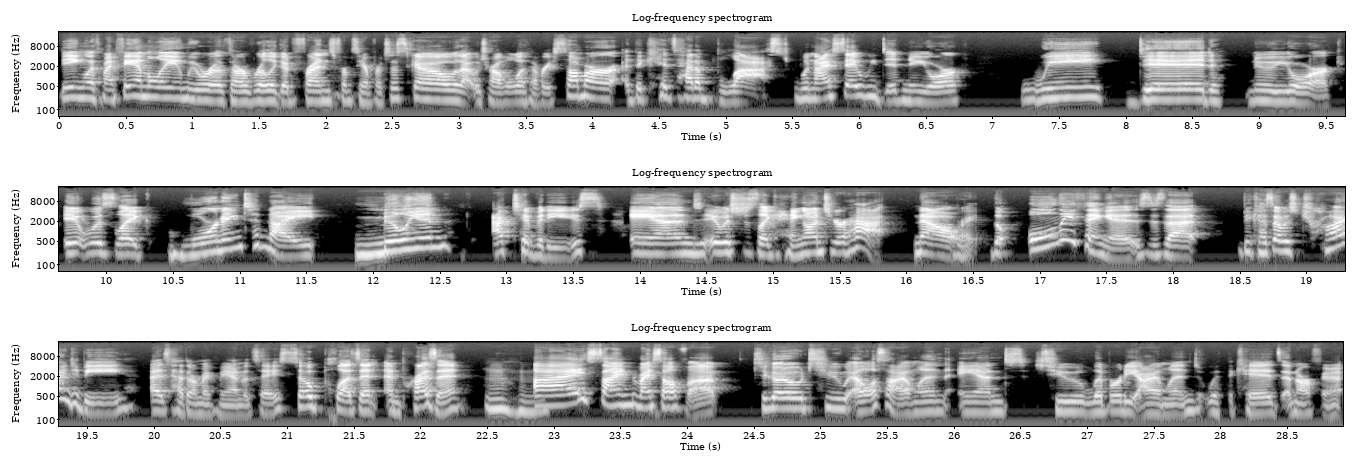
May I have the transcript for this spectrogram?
being with my family and we were with our really good friends from San Francisco that we travel with every summer. The kids had a blast. When I say we did New York, we did New York. It was like morning to night, million activities, and it was just like hang on to your hat. Now, Right. the only thing is, is that because I was trying to be, as Heather McMahan would say, so pleasant and present, Mhm. I signed myself up to go to Ellis Island and to Liberty Island with the kids and our fa-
